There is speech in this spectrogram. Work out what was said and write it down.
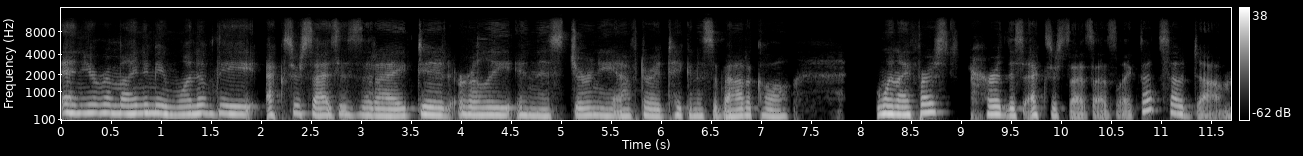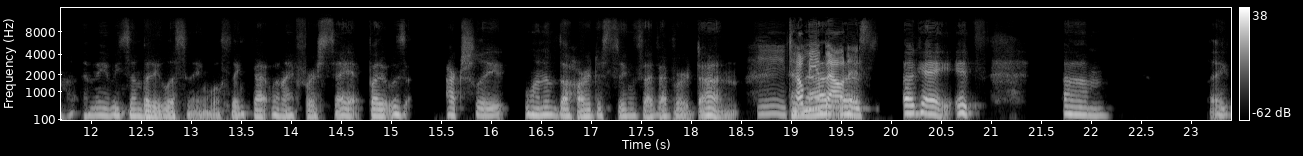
and you're reminding me one of the exercises that I did early in this journey after I'd taken a sabbatical. When I first heard this exercise, I was like, that's so dumb. And maybe somebody listening will think that when I first say it, but it was actually one of the hardest things I've ever done. Mm, tell me about was, it. Okay. It's um like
